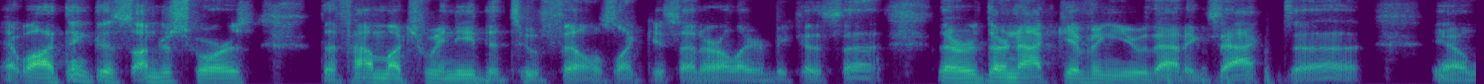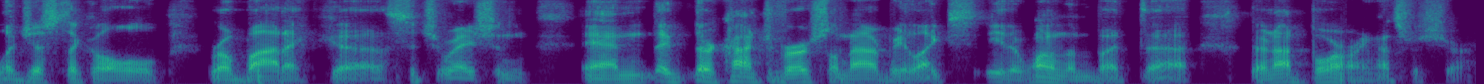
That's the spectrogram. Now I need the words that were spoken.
Yeah, well, I think this underscores the how much we need the two Phils, like you said earlier, because uh, they're they're not giving you that exact uh, you know logistical robotic uh, situation, and they, are controversial. Nobody likes either one of them, but uh, they're not boring. That's for sure.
